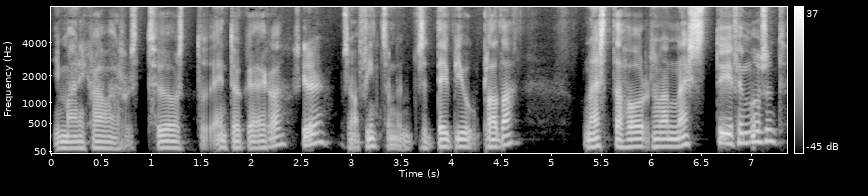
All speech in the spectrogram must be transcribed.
ég man ekki hvað var, þú veist, 2001 eða eitthvað, skilur, sem var fínt svona, þessi debut plata næsta fór svona næstu í 5000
